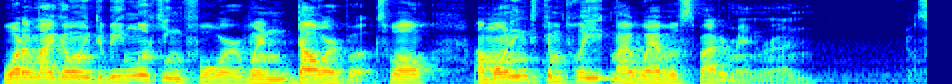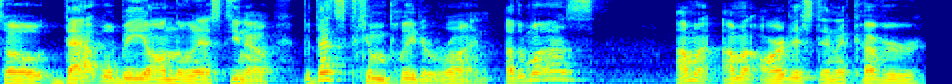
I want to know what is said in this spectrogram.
what am I going to be looking for when dollar books? Well, I'm wanting to complete my Web of Spider-Man run. So that will be on the list, you know, but that's to complete a run. Otherwise, I'm a I'm an artist and a cover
